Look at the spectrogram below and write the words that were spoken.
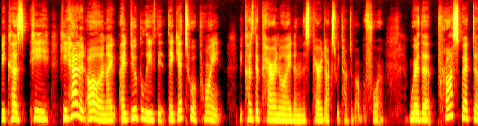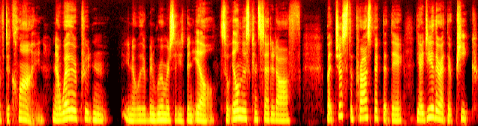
because he he had it all and I, I do believe that they get to a point because they're paranoid and this paradox we talked about before where the prospect of decline now whether putin you know there have been rumors that he's been ill so illness can set it off but just the prospect that they, the idea they're at their peak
